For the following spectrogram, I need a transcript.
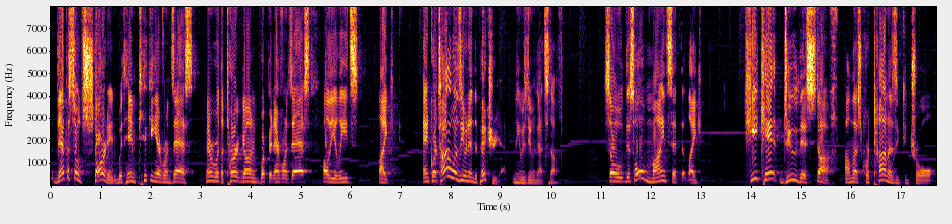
the episode started with him kicking everyone's ass. Remember with the turret gun whipping everyone's ass, all the elites, like, and Cortana wasn't even in the picture yet when he was doing that stuff. So this whole mindset that like he can't do this stuff unless Cortana's in control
